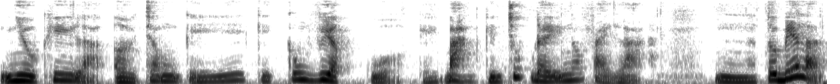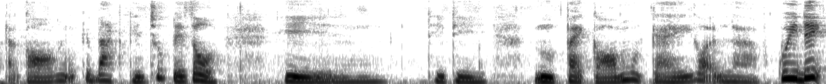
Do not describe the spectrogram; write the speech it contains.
nhiều khi là ở trong cái cái công việc của cái bản kiến trúc đấy nó phải là ừ, tôi biết là đã có những cái bản kiến trúc đấy rồi, thì thì thì ừ, phải có một cái gọi là quy định.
